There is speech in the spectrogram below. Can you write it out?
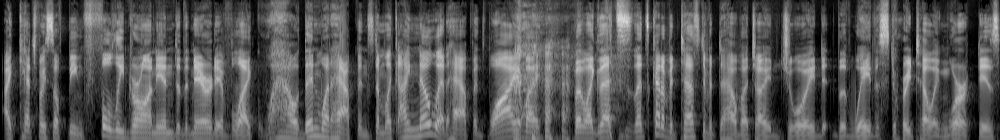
I catch myself being fully drawn into the narrative, like, wow, then what happens? And I'm like, I know what happens. Why am I? but like, that's, that's kind of a testament to how much I enjoyed the way the storytelling worked is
